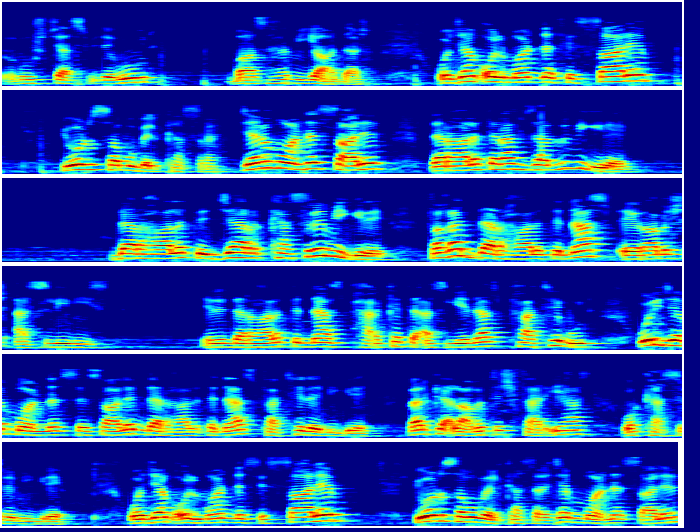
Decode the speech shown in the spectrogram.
روش چسبیده بود باز هم یا داشت. و جمع المؤنث السالم ينصب بالکسره. جمع مؤنث سالم در حالت رفع ضمه می‌گیره. در حالت جر کسره می‌گیره. فقط در حالت نصب اعرابش اصلی نیست. یعنی در حالت نصب حرکت اصلی نصب فتحه بود. ولی جمع مؤنث سالم در حالت نصب فتحه نمی‌گیره بلکه علامتش فرعی هست و کسره می‌گیره. و جمع المؤنث سالم ينصب بالکسره جمع مؤنث سالم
